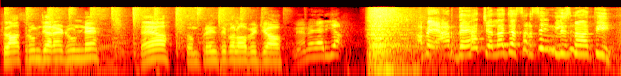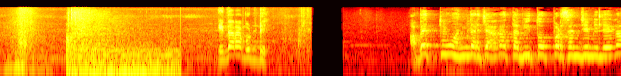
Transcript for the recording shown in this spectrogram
क्लासरूम जा रहे हैं ढूँढने। दया तुम प्रिंसिपल ऑफ़िस जाओ। मैनेजरिया अबे यार दया चला जा सर से इंग्लिश ना आती। इधर आ बुड्ढे। अबे तू अंदर जागा तभी तो ऊपर संजय मिलेगा।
